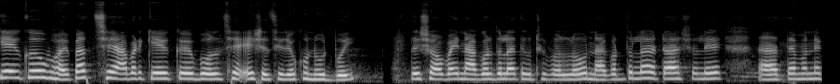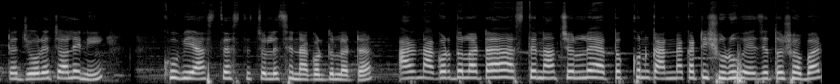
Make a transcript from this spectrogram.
কেউ কেউ ভয় পাচ্ছে, আবার কেউ কেউ বলছে, এসেছে যখন উঠবই। তো সবাই নাগরদোলাতে উঠে পড়ল। নাগরদোলাটা আসলে তেমন একটা জোরে চলেনি, খুবই আস্তে আস্তে চলেছে নাগরদোলাটা। আর নাগরদোলাটা আস্তে না চললে এতক্ষণ কান্নাকাটি শুরু হয়ে যেত সবার।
